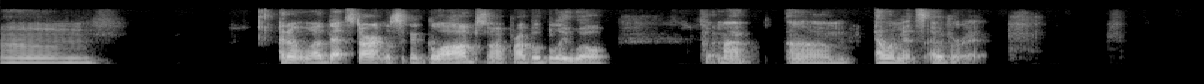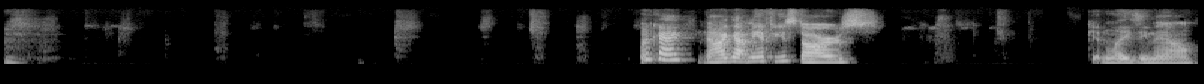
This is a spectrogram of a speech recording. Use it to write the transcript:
Um, I don't love that star. It looks like a glob, so I probably will put my um, elements over it. Okay, now I got me a few stars. Getting lazy now.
